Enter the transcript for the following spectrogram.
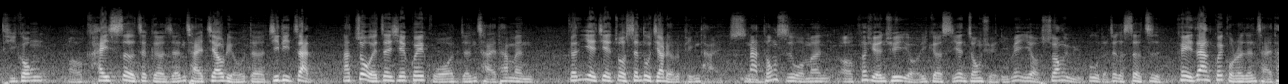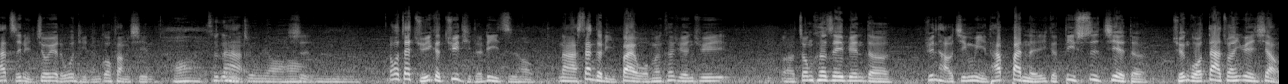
提供哦开设这个人才交流的基地站。那作为这些归国人才他们跟业界做深度交流的平台。那同时我们哦科学园区有一个实验中学，里面也有双语部的这个设置，可以让归国的人才他子女就业的问题能够放心。哦，这个很重要哈。是。嗯然后再举一个具体的例子哈，那上个礼拜我们科学园区呃中科这边的君豪精密，他办了一个第四届的全国大专院校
